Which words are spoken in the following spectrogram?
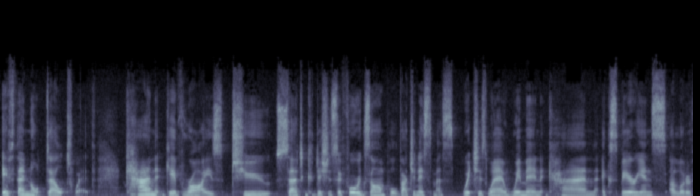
if they're not dealt with, can give rise to certain conditions. So, for example, vaginismus, which is where women can experience a lot of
